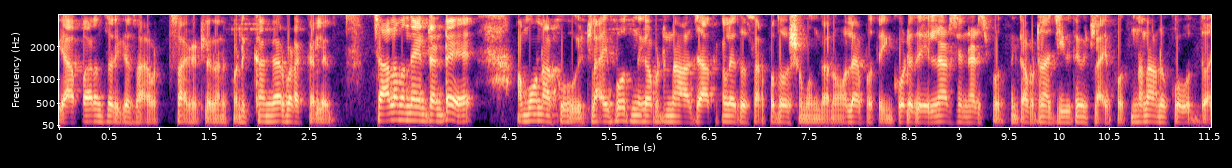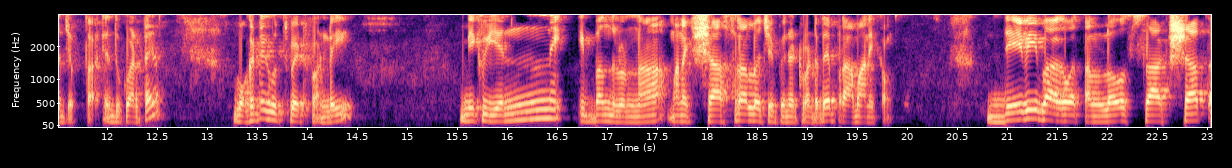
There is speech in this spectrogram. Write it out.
వ్యాపారం సరిగ్గా సాగ సాగట్లేదు అనుకోండి కంగారు పడక్కర్లేదు. చాలామంది ఏంటంటే అమ్మో నాకు ఇట్లా అయిపోతుంది కాబట్టి నా జాతకం ఏదో సర్పదోషం ఉందనో లేకపోతే ఇంకోటి ఏదో ఎల్నాడ్స్ నడిచిపోతుంది కాబట్టి నా జీవితం ఇట్లా అయిపోతుందని అనుకోవద్దు అని చెప్తా. ఎందుకంటే ఒకటే గుర్తుపెట్టుకోండి మీకు ఎన్ని ఇబ్బందులున్నా మనకి శాస్త్రాల్లో చెప్పినటువంటిదే ప్రామాణికం. దేవి భాగవతంలో సాక్షాత్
